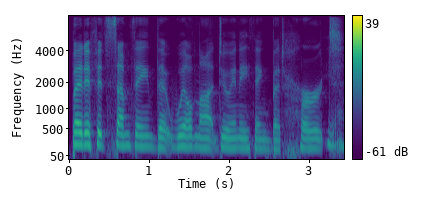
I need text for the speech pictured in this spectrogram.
But if it's something that will not do anything but hurt Yeah.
